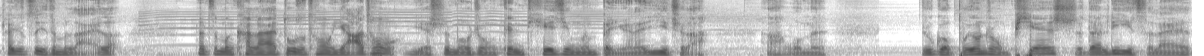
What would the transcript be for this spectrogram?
他就自己这么来了。那这么看来，肚子痛、牙痛也是某种更贴近我们本源的意志了啊。我们如果不用这种偏食的例子来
